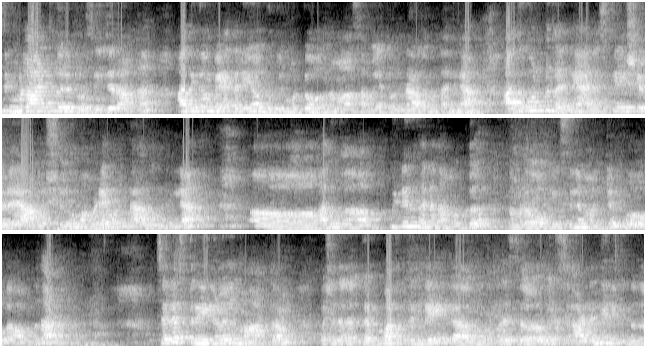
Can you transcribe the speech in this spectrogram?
സിമ്പിളായിട്ടുള്ള ഒരു പ്രൊസീജിയറാണ് അധികം വേദനയോ ബുദ്ധിമുട്ടോ ഒന്നും ആ സമയത്ത് ഉണ്ടാകുന്നതല്ല. അതുകൊണ്ട് തന്നെ അനസ്തേഷ്യയുടെ ആവശ്യവും അവിടെ ഉണ്ടാകുന്നില്ല. അത് പിറ്റേന്ന് തന്നെ നമുക്ക് നമ്മുടെ ഓഫീസിലും മറ്റും പോകാവുന്നതാണ്. ചില സ്ത്രീകളിൽ മാത്രം പക്ഷെ ഗർഭപാത്രത്തിന്റെ സെർവിക്സ് അടഞ്ഞിരിക്കുന്നത്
